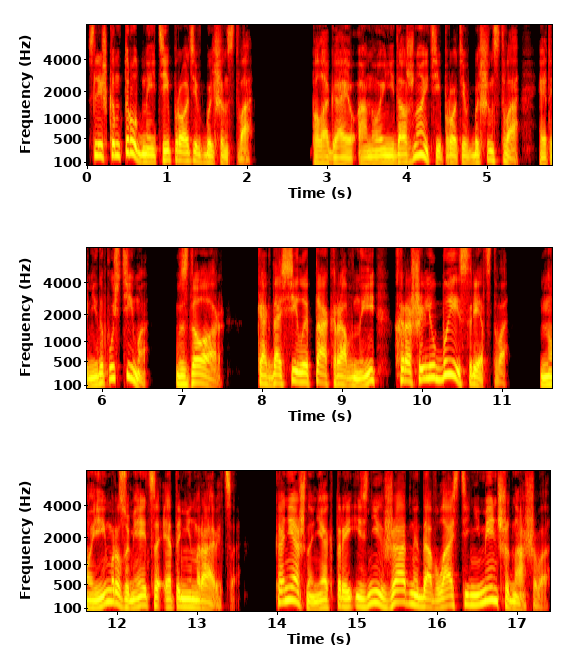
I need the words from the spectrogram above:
Слишком трудно идти против большинства. Полагаю, оно и не должно идти против большинства. Это недопустимо. Вздор. Когда силы так равны, хороши любые средства. Но им, разумеется, это не нравится. Конечно, некоторые из них жадны до власти не меньше нашего.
